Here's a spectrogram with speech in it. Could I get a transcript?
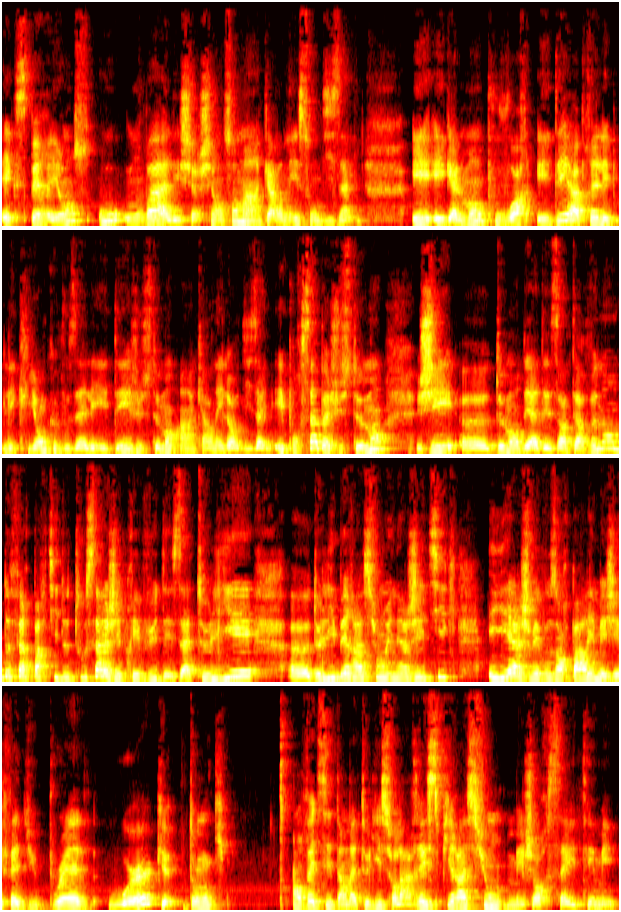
expérience où on va aller chercher ensemble à incarner son design. Et également pouvoir aider après les, clients que vous allez aider justement à incarner leur design. Et pour ça, bah, justement, j'ai euh, demandé à des intervenantes de faire partie de tout ça. J'ai prévu des ateliers euh, de libération énergétique. Hier, je vais vous en reparler, mais j'ai fait du breath work. Donc, en fait, c'est un atelier sur la respiration, mais genre, ça a été mais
